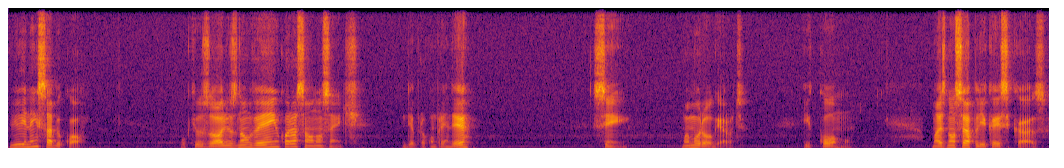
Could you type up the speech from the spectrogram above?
Lily nem sabe o qual. O que os olhos não veem, o coração não sente. Deu para compreender? Sim, murmurou Geralt. E como? Mas não se aplica a esse caso.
